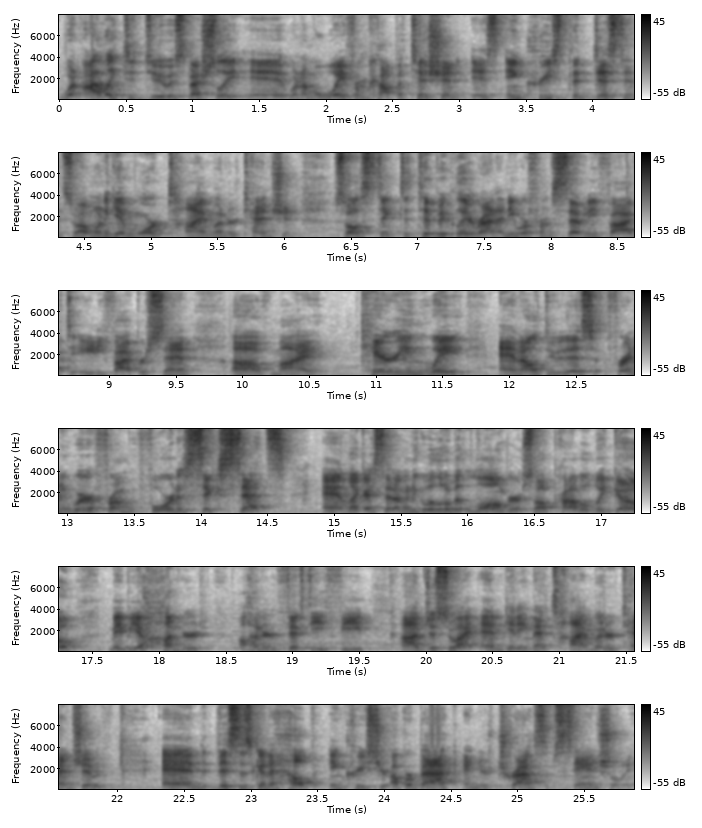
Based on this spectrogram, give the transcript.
what I like to do, especially when I'm away from competition, is increase the distance. So I wanna get more time under tension. So I'll stick to typically around anywhere from 75 to 85% of my carrying weight, and I'll do this for anywhere from four to six sets. And like I said, I'm gonna go a little bit longer, so I'll probably go maybe 100, 150 feet, uh, just so I am getting that time under tension. And this is gonna help increase your upper back and your traps substantially.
